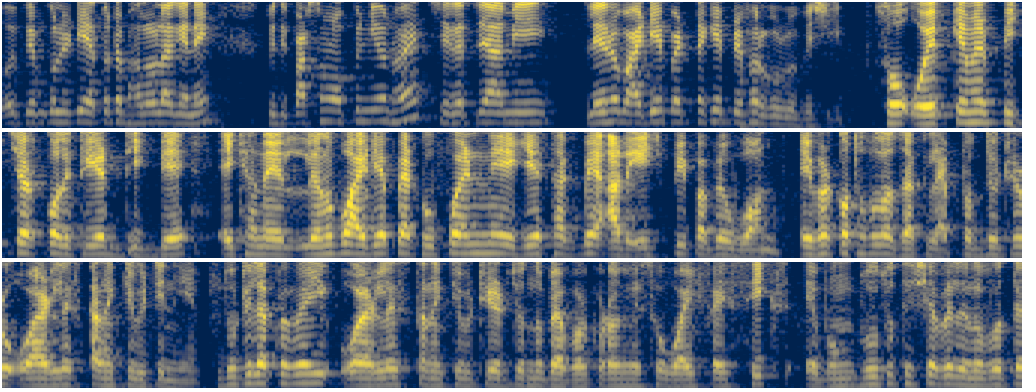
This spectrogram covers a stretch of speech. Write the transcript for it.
ওয়েবক্যাম কোয়ালিটি এতটা ভালো লাগে নাই। যদি পার্সোনাল অপিনিয়ন হয়, সেক্ষেত্রে আমি লেনোভো আইডিয়া প্যাডটাকে প্রেফার করব বেশি। সো ওয়েবক্যামের পিকচার কোয়ালিটির দিক দিয়ে, এখানে লেনোভো আইডিয়া প্যাড টু পয়েন্ট নিয়ে এগিয়ে থাকবে আর এইচপি পাবে ওয়ান এবার কথা বলা যাক ল্যাপটপ দুটির ওয়্যারলেস কানেক্টিভিটি নিয়ে। দুটি ল্যাপটপেই ওয়্যারলেস কানেক্টিভিটির জন্য ব্যবহার করা হয়েছে ওয়াইফাই সিক্স এবং ব্লুটুথ হিসেবে লেনোভোতে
